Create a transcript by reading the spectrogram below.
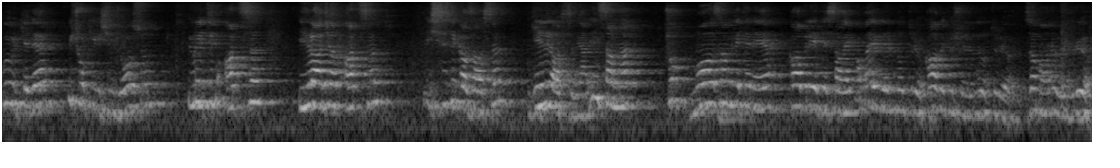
bu ülkede birçok girişimci olsun, üretim artsın, ihracat artsın, işsizlik azalsın, gelir artsın. Yani insanlar çok muazzam yeteneğe, kabiliyete sahip ama evlerinde oturuyor, kahve köşelerinde oturuyor, zamanı öldürüyor.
